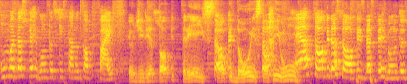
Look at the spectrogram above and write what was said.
uma das perguntas que está no top 5. Eu diria top 3, top, top 2, top 1. É a top das tops das perguntas,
